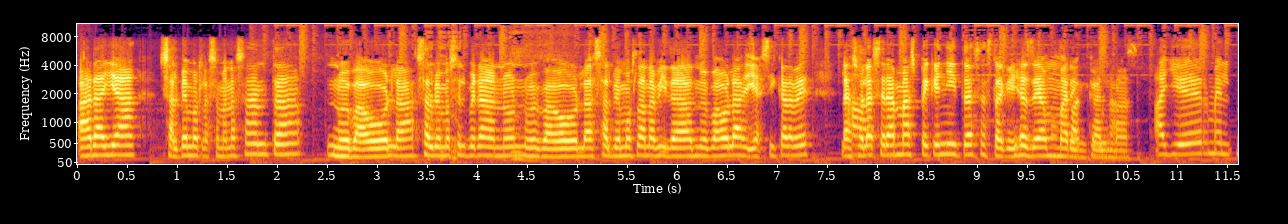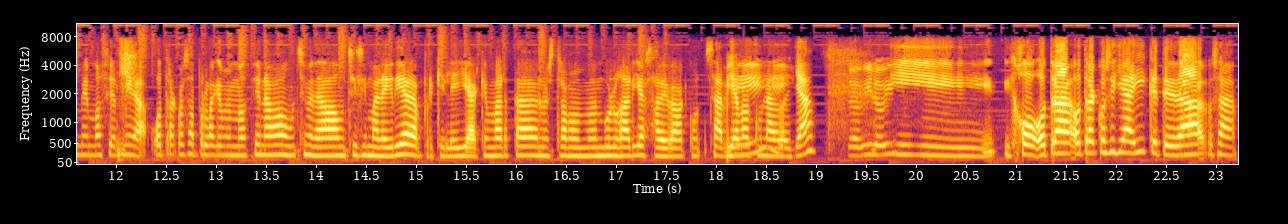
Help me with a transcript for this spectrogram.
Ahora ya salvemos la Semana Santa, nueva ola, salvemos el verano, nueva ola, salvemos la Navidad, nueva ola, y así cada vez las Ah. olas serán más pequeñitas hasta que ya sea un mar en calma. Ayer me, me emocionó. Mira, otra cosa por la que me emocionaba mucho y me daba muchísima alegría era porque leía que Marta, nuestra mamá en Bulgaria, se había, vacu- se había Sí. vacunado ya. Lo vi, lo vi. Y, hijo, otra, otra cosilla ahí que te da, o sea,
